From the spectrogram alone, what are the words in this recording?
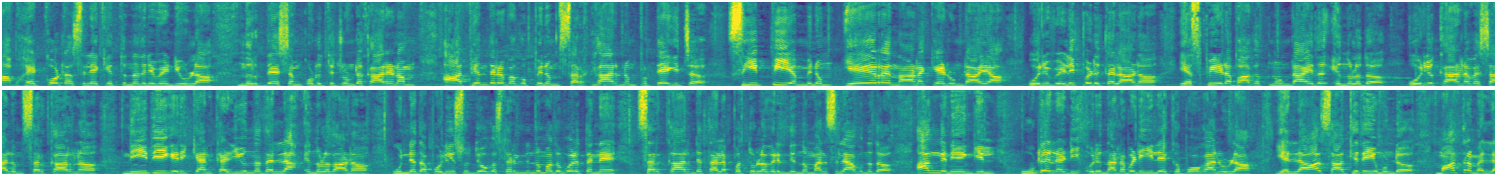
ആ ഹെഡ് ഹെഡ്ക്വാർട്ടേഴ്സിലേക്ക് എത്തുന്നതിന് വേണ്ടിയുള്ള നിർദ്ദേശം കൊടുത്തിട്ടുണ്ട്. കാരണം ആഭ്യന്തര വകുപ്പിനും സർക്കാരിനും പ്രത്യേകിച്ച് സി പി എമ്മിനും ഏറെ നാണക്കേടുണ്ടായ ഒരു വെളിപ്പെടുത്തലാണ് എസ് പിയുടെ ഭാഗത്തുനിന്നുണ്ടായത് എന്നുള്ളത്. ഒരു കാരണവശാലും സർക്കാരിന് നീതീകരിക്കാൻ കഴിയുന്നതല്ല എന്നുള്ളതാണ് ഉന്നത പോലീസ് ഉദ്യോഗസ്ഥരിൽ നിന്നും അതുപോലെ തന്നെ സർക്കാരിന്റെ തലപ്പത്തുള്ളവരിൽ നിന്നും മനസ്സിലാകുന്നത്. അങ്ങനെയെങ്കിൽ ഉടനടി ഒരു നടപടിയിലേക്ക് പോകാനുള്ള എല്ലാ സാധ്യതയുമുണ്ട്. മാത്രമല്ല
